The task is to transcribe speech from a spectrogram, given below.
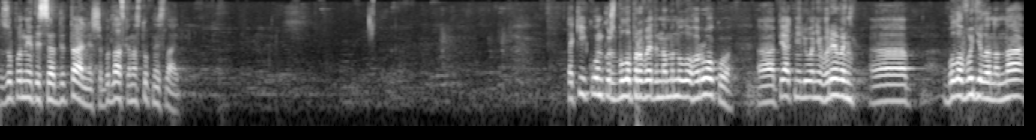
зупинитися детальніше. Будь ласка, наступний слайд. Такий конкурс було проведено минулого року. Е, 5 мільйонів гривень е, було виділено на е,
